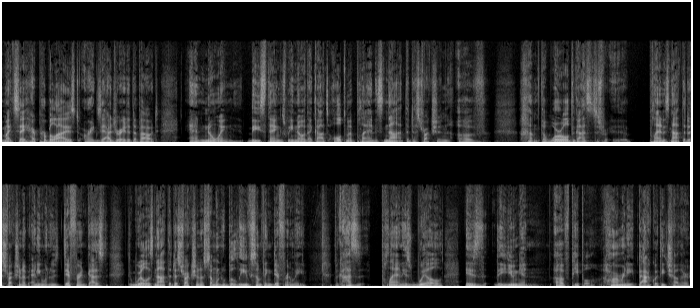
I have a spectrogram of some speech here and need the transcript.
might say, hyperbolized or exaggerated about. And knowing these things, we know that God's ultimate plan is not the destruction of um, the world. God's plan is not the destruction of anyone who's different. God's will is not the destruction of someone who believes something differently. But God's plan, his will is the union of people, harmony back with each other,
